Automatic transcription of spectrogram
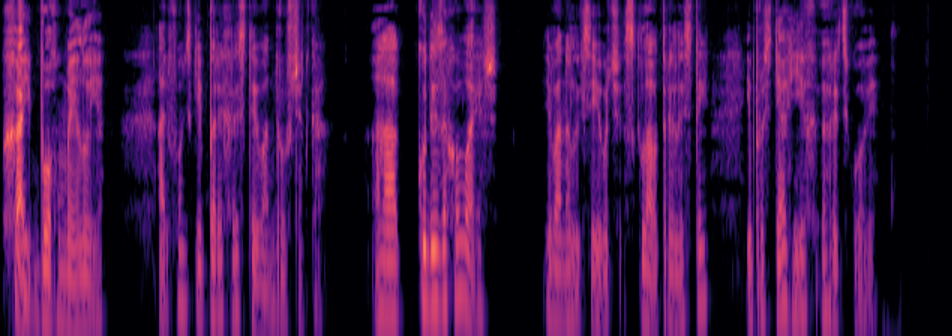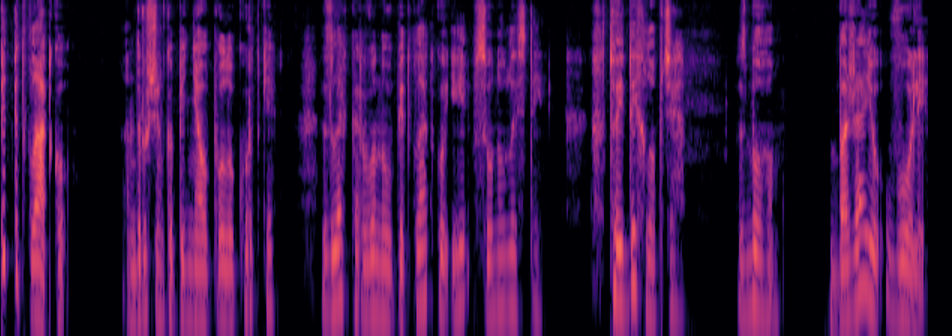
Хай Бог милує. Альфонський перехрестив Андрущенка. А куди заховаєш? Іван Олексійович склав три листи і простяг їх Грицькові. Під підкладку. Андрущенко підняв полу куртки, злегка рвонув підкладку і всунув листи. То йди, хлопче, з Богом. Бажаю волі.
